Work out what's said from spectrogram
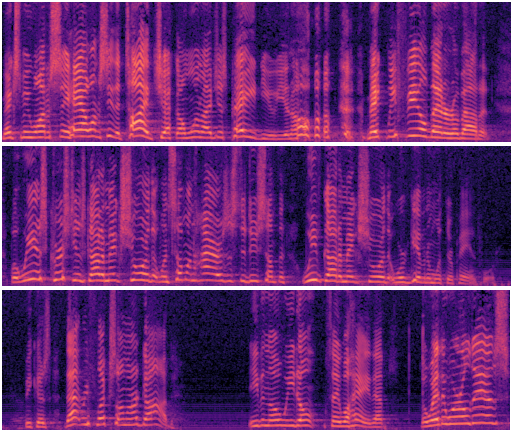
Makes me want to say, hey, I want to see the tithe check on one I just paid you, you know? Make me feel better about it. But we as Christians got to make sure that when someone hires us to do something, we've got to make sure that we're giving them what they're paying for. Because that reflects on our God. Even though we don't say, well, hey, that's the way the world is.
